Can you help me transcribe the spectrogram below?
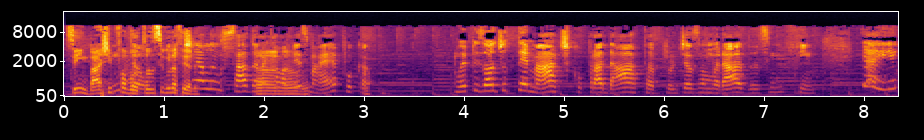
Sim, baixem, por favor, Então, toda segunda-feira. Ele tinha lançado Ah, naquela não. mesma época um episódio temático pra data, pro Dia das Namoradas, enfim. E aí,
